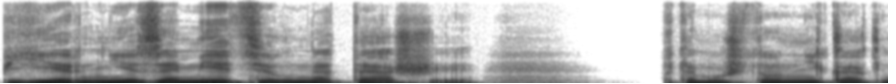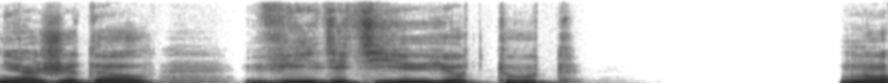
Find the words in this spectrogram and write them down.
Пьер не заметил Наташи, потому что он никак не ожидал видеть ее тут. Но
